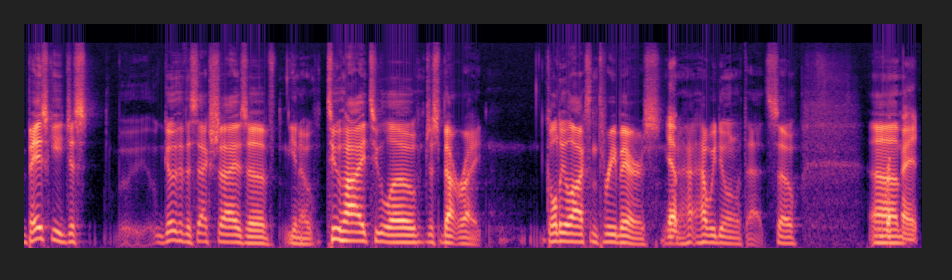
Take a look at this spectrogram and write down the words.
basically just go through this exercise of you know too high, too low, just about right. Goldilocks and three bears. Yep. You know, how, how we doing with that? So, um, right.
